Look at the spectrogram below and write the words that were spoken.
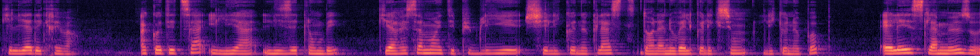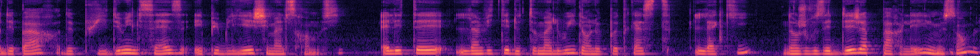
qu'il y a d'écrivains. À côté de ça, il y a Lisette Lombé, qui a récemment été publiée chez l'Iconoclaste dans la nouvelle collection L'Iconopop. Elle est slameuse au départ depuis 2016 et publiée chez Malstrom aussi. Elle était l'invitée de Thomas Louis dans le podcast L'Aki, dont je vous ai déjà parlé, il me semble.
